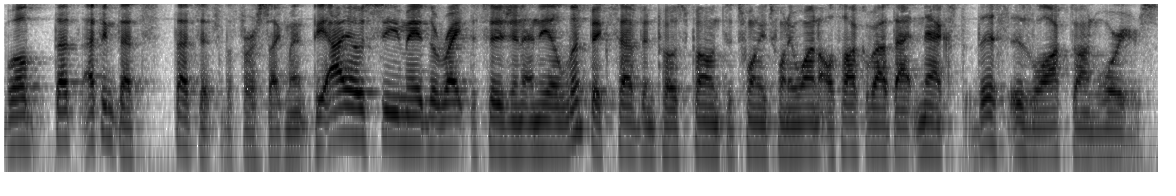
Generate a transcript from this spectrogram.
well, that I think that's that's it for the first segment. The IOC made the right decision, and the Olympics have been postponed to 2021. I'll talk about that next. This is Locked On Warriors.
